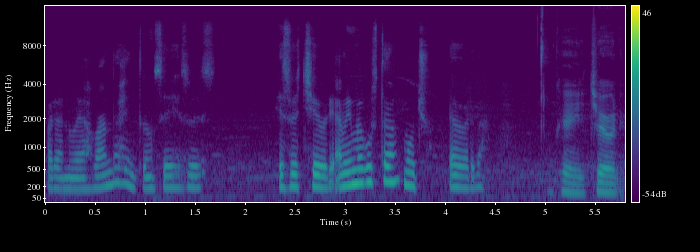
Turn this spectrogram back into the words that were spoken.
para nuevas bandas, entonces eso es, eso es chévere. A mí me gusta mucho, la verdad. Ok, chévere.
